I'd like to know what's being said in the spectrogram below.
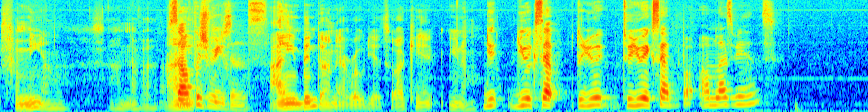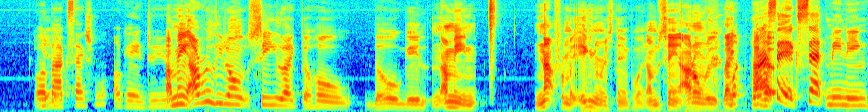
For me, I, I never I selfish reasons. I ain't been down that road yet, so I can't, you know. You you accept? Do you do you accept um lesbians or Yeah. bisexual? Okay, do you? I mean, I really don't see like the whole the whole gay. I mean, not from an ignorant standpoint. I'm just saying I don't really like. when, when I, say accept, meaning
